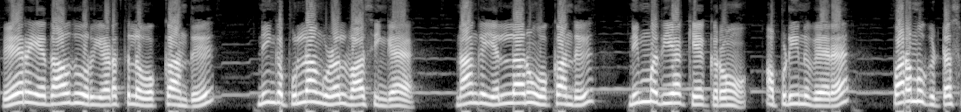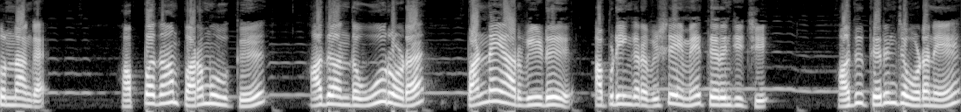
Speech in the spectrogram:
வேற ஏதாவது ஒரு இடத்துல உக்காந்து நீங்க புல்லாங்குழல் வாசிங்க. நாங்க எல்லாரும் உக்காந்து நிம்மதியா கேக்குறோம். அப்படின்னு வேற பரமு கிட்ட சொன்னாங்க. அப்பதான் பரமுவுக்கு அது அந்த ஊரோட பண்ணையார் வீடு அப்படிங்கிற விஷயமே தெரிஞ்சிச்சு. அது தெரிஞ்ச உடனே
